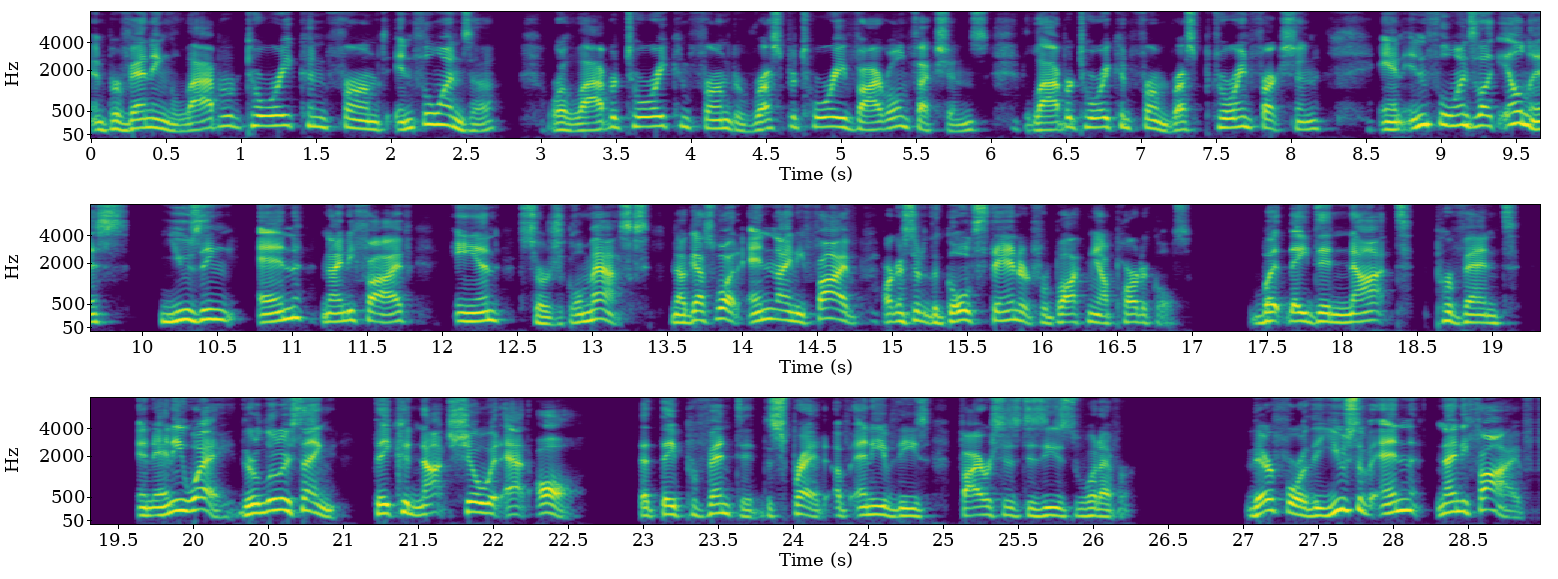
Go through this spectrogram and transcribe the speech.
in preventing laboratory confirmed influenza or laboratory confirmed respiratory viral infections, laboratory confirmed respiratory infection, and influenza like illness using N95 and surgical masks. Now, guess what? N95 are considered the gold standard for blocking out particles but they did not prevent in any way. They're literally saying they could not show it at all that they prevented the spread of any of these viruses, diseases, whatever. Therefore, the use of N95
